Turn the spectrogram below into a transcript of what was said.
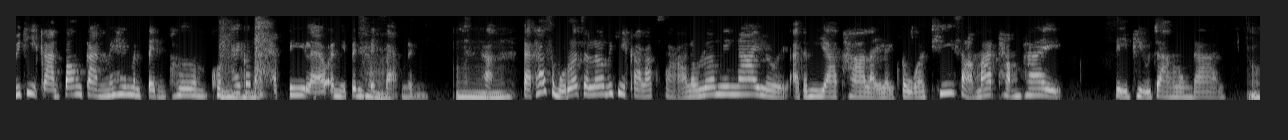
วิธีการป้องกันไม่ให้มันเป็นเพิ่ม คนไข้ก็จะแฮปปี้แล้ว อันนี้เป็นค่ะเป็นแบบหนึ่งอืมค่ะแต่ถ้าสมมติว่าจะเริ่มวิธีการรักษาเราเริ่มง่าย ๆ เลย อาจจะมียาทาหลาย ๆ ตัวที่สามารถทำให้สีผิวจางลงได้ อ๋อ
